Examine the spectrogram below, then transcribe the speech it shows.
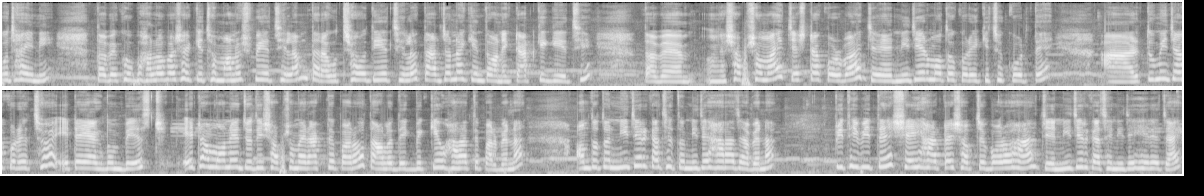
বোঝায়নি। তবে খুব ভালোবাসার কিছু মানুষ পেয়েছিলাম, তারা উৎসাহ দিয়েছিল, তার জন্য কিন্তু অনেকটা আটকে গিয়েছি। তবে সব সময় চেষ্টা করবা যে নিজের মতো করে কিছু করতে। আর তুমি যা করেছ, এটাই একদম বেস্ট এটা মনে যদি সব সময় রাখতে পারো, তাহলে দেখবে কেউ হারাতে পারবে না। অন্তত নিজের কাছে তো নিজে হারা যাবে না। পৃথিবীতে সেই হারটাই সবচেয়ে বড় হার যে নিজের কাছে নিজে হেরে যায়।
